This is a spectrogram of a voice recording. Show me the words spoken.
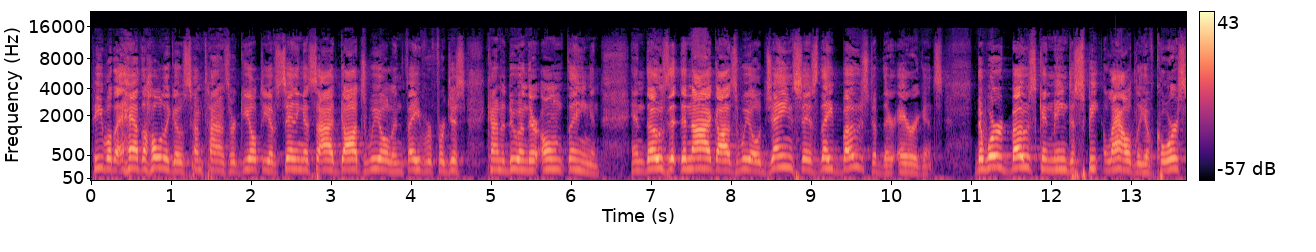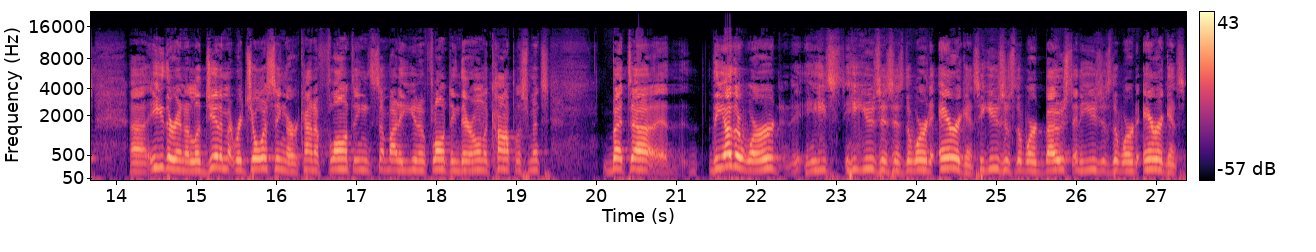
people that have the Holy Ghost sometimes are guilty of setting aside God's will in favor for just kind of doing their own thing. And, and those that deny God's will, James says they boast of their arrogance. The word boast can mean to speak loudly, of course. Uh, either in a legitimate rejoicing or kind of flaunting somebody, you know, flaunting their own accomplishments. But uh, the other word he's, he uses is the word arrogance. He uses the word boast and he uses the word arrogance.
